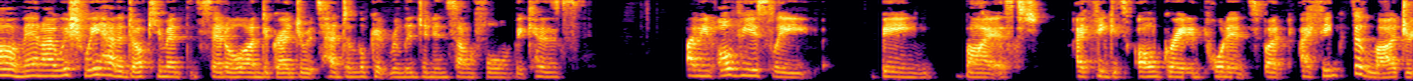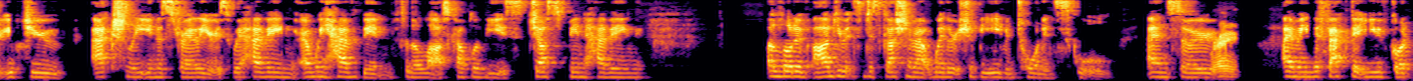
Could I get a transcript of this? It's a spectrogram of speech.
Oh man, I wish we had a document that said all undergraduates had to look at religion in some form because I mean, obviously, being biased, I think it's of great importance, but I think the larger issue actually in Australia is we're having, and we have been for the last couple of years, just been having a lot of arguments and discussion about whether it should be even taught in school. And so, right. I mean, the fact that you've got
